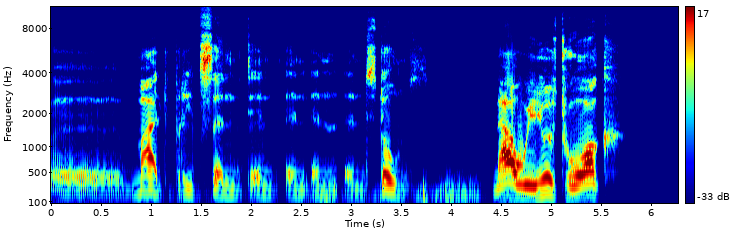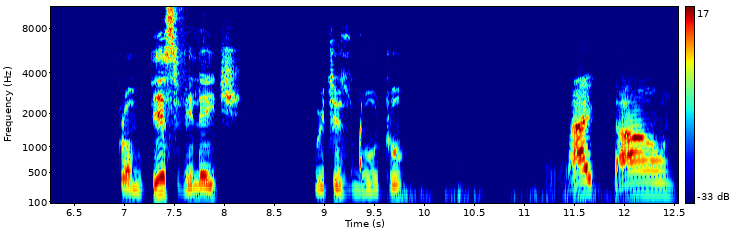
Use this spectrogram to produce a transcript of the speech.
uh, mud bricks and, and, and, and, and stones. Now we used to walk from this village, which is Nutu, right down,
